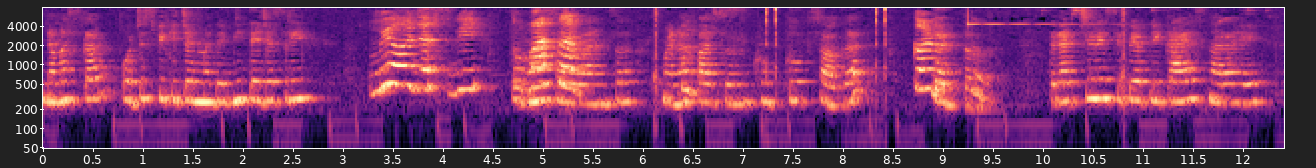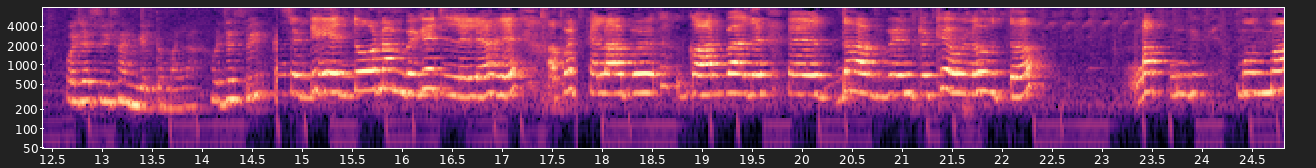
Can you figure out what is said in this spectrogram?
नमस्कार ओजस्वी किचनमध्ये मी तेजश्री. मी ओजस्वी. तुम्हा तुम्हा सर्व सर्वांचं मनापासून खूप खूप स्वागत करतो. तर आजची रेसिपी आपली काय असणार आहे? ओजस्वी सांगेल तुम्हाला. ओजस्वी? हे दोन आंबे घेतलेले आहेत. आपण ह्याला आपण गावामध्ये दहा मिनिट ठेवलं होतं. आपण मम्मा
